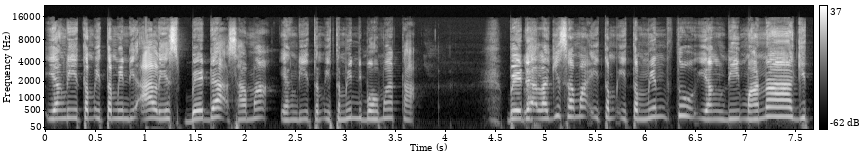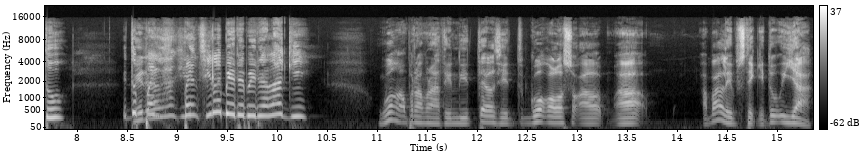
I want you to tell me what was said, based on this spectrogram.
Yang dihitam-hitamin di alis beda sama yang dihitam-hitamin di bawah mata. Beda lagi sama hitam-hitamin tuh yang di mana gitu. Itu Beda pen- lagi. pensilnya beda-beda lagi. Gue nggak pernah merhatiin detail sih. Gue kalau soal uh, apa lipstick itu iya.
